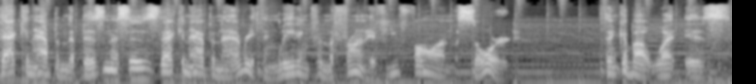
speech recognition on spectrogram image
That can happen to businesses. That can happen to everything leading from the front. If you fall on the sword, think about what is,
